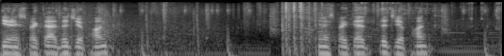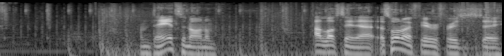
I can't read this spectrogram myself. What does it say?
You didn't expect that, did you, punk? You didn't expect that, did you, punk? I'm dancing on them. I love saying that. That's one of my favorite phrases to say.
